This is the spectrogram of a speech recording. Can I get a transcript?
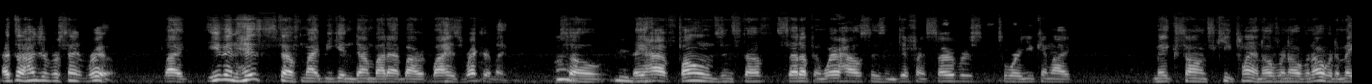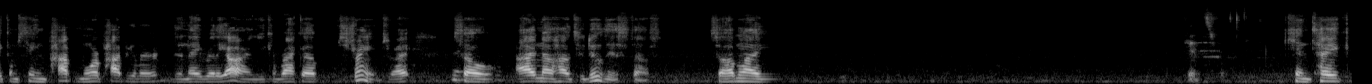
that's hundred percent real. Like even his stuff might be getting done by that by, by his record label. Mm-hmm. So they have phones and stuff set up in warehouses and different servers to where you can like make songs keep playing over and over and over to make them seem pop more popular than they really are, and you can rack up streams, right? Yeah. So I know how to do this stuff. So I'm like, can take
